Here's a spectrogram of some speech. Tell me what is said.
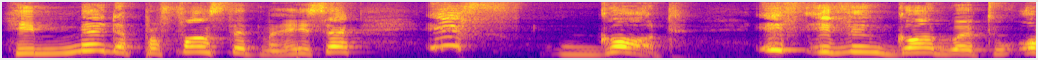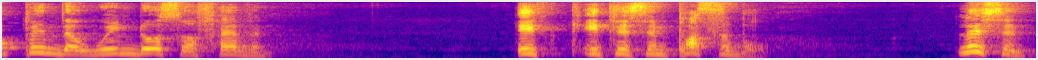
He made a profound statement. He said, if God, if even God were to open the windows of heaven, it, it is impossible. Listen,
